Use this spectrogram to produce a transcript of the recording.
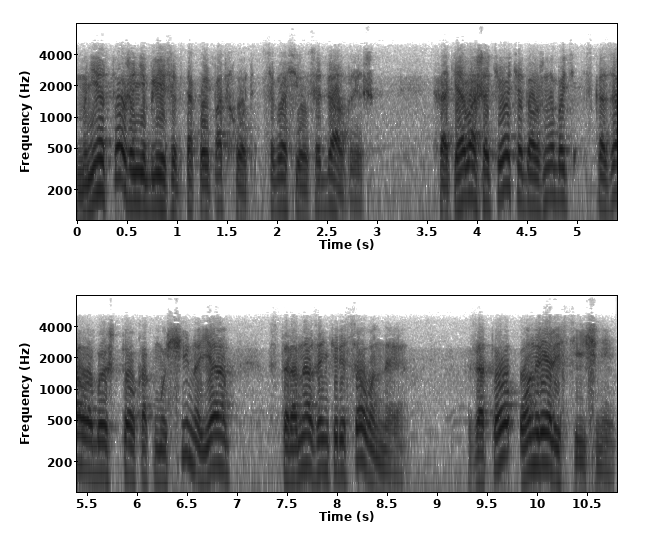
Мне тоже не близок такой подход, согласился Далглиш. Хотя ваша тетя должно быть сказала бы, что как мужчина я сторона заинтересованная. Зато он реалистичней.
